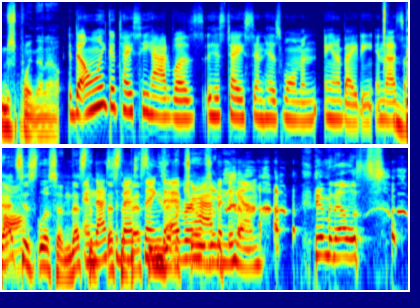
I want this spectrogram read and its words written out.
i'm just pointing that out The only good taste he had was his taste in his woman Anna Beatty, and that's that's all. his listen that's the, and that's, the best, thing that ever ever happened to him. him and ellis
